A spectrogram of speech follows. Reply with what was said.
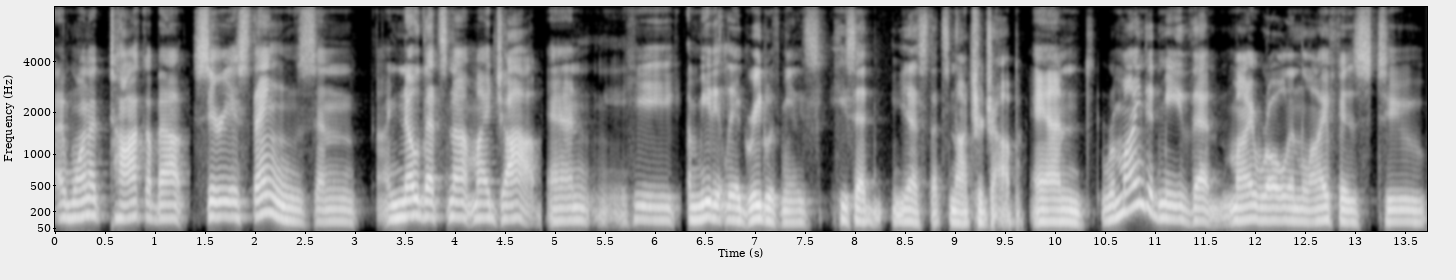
I want to talk about serious things and I know that's not my job. And he immediately agreed with me. He said, Yes, that's not your job. And reminded me that my role in life is to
